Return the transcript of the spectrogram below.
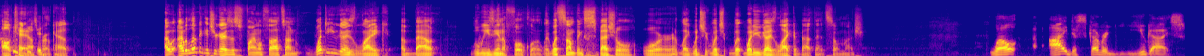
all chaos broke out. I, w- I would love to get your guys' final thoughts on what do you guys like about Louisiana folklore? Like, what's something special, or like, which which what, what do you guys like about that so much? Well, I discovered you guys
